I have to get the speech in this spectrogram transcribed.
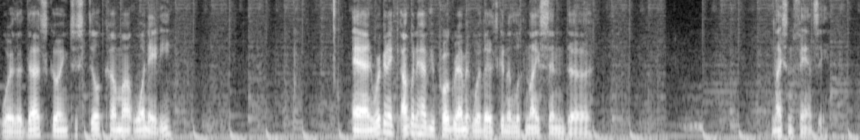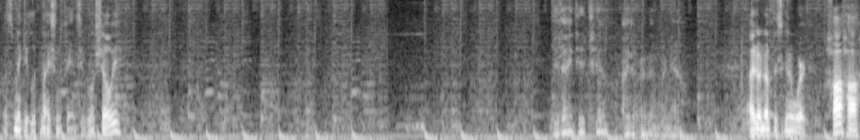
Whether that's going to still come out 180 and we're gonna I'm gonna have you program it whether it's gonna look nice and uh, nice and fancy. Let's make it look nice and fancy. Well shall we? Did I do two? I don't remember now. I don't know if this is gonna work. Ha ha.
